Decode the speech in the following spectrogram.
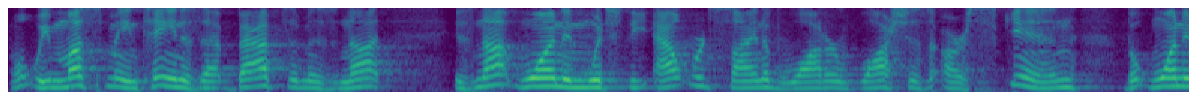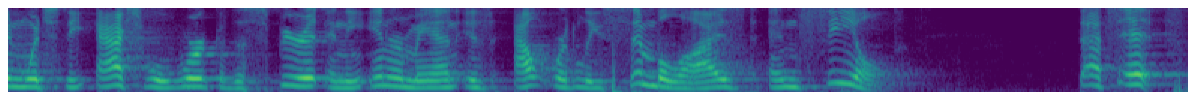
What we must maintain is that baptism is not, is not one in which the outward sign of water washes our skin, but one in which the actual work of the Spirit in the inner man is outwardly symbolized and sealed. That's it.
